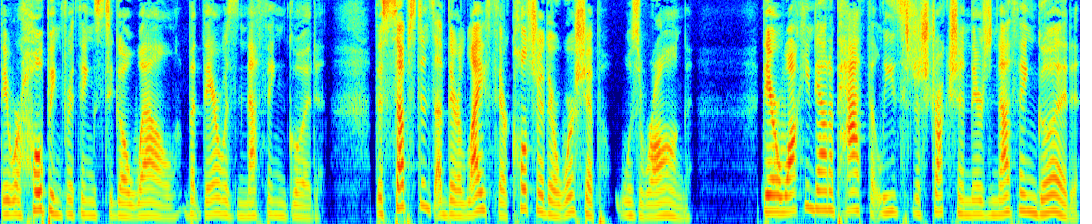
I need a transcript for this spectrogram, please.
They were hoping for things to go well, but there was nothing good. The substance of their life, their culture, their worship was wrong. They are walking down a path that leads to destruction. There's nothing good.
